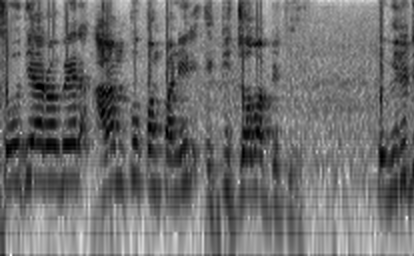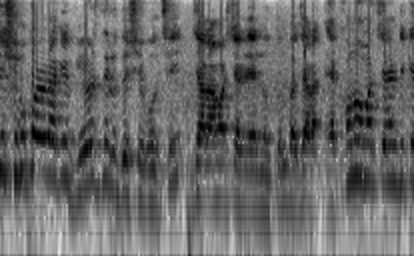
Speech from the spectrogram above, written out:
সৌদি আরবের আরামকো কোম্পানির একটি জব আপডেট নিয়ে। তো ভিডিওটি শুরু করার আগে ভিউয়ার্সদের উদ্দেশ্যে বলছি, যারা আমার চ্যানেলে নতুন বা যারা এখনও আমার চ্যানেলটিকে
